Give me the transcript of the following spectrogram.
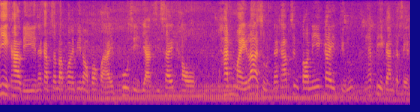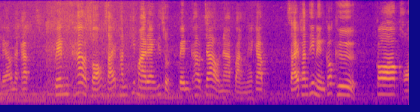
มีข่าวดีนะครับสำหรับพ่อแม่พี่น้องปองปาย ผู้สิอยากสิใช้เขาพันธุ์ใหม่ล่าสุดนะครับ ซึ่งตอนนี้ใกล้ถึงแฮปปี้การเกษตรแล้วนะครับ เป็นข้าวสองสายพันธุ์ที่มาแรงที่สุดเป็นข้าวเจ้านาปังนะครับ สายพันธุ์ที่หนึ่งก็คือกอขอ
